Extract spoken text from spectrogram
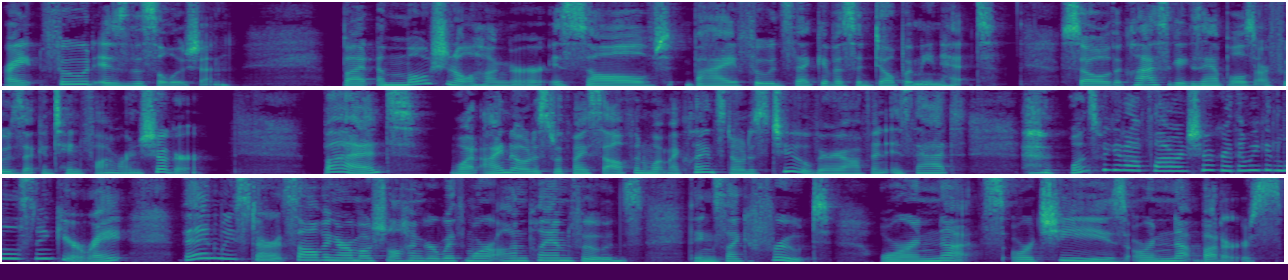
right? Food is the solution. But emotional hunger is solved by foods that give us a dopamine hit. So the classic examples are foods that contain flour and sugar. But what I noticed with myself and what my clients notice too very often is that once we get off flour and sugar, then we get a little sneakier, right? Then we start solving our emotional hunger with more on plan foods, things like fruit or nuts or cheese or nut butters,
